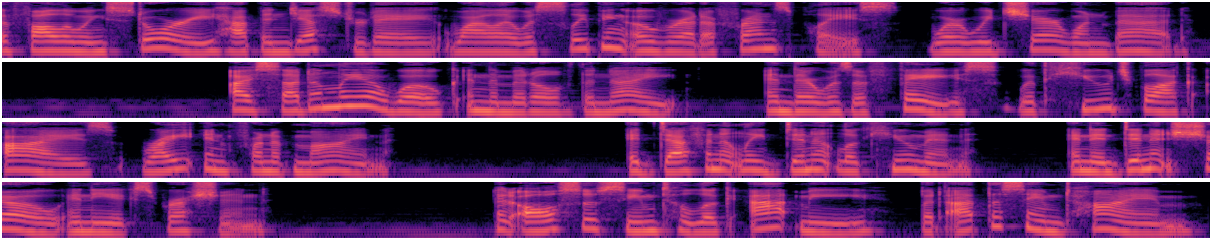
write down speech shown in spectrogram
The following story happened yesterday while I was sleeping over at a friend's place where we'd share one bed. I suddenly awoke in the middle of the night, and there was a face with huge black eyes right in front of mine. It definitely didn't look human, and it didn't show any expression. It also seemed to look at me, but at the same time,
